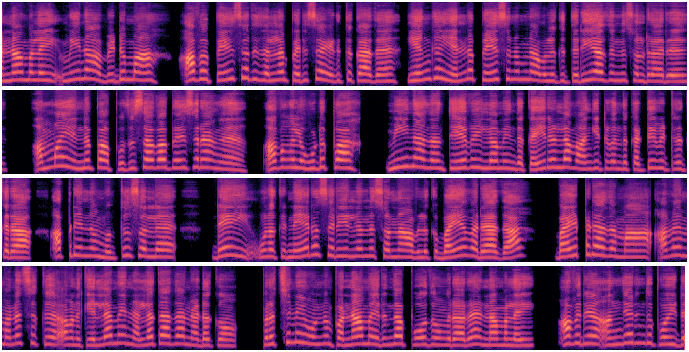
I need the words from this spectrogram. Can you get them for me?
அண்ணாமலை மீனா விடுமா? அவ பேசுறதெல்லாம் பெருசா எடுத்துக்காத. எங்க என்ன பேசணும்னு அவளுக்கு தெரியாதுன்னு சொல்றாரு. அம்மா என்னப்பா புதுசாவா பேசுறாங்க? அவங்கள உடுப்பா. மீனா தான் தேவையில்லாம இந்த கயிறெல்லாம் வாங்கிட்டு வந்து கட்டி விட்டுருக்கிறா. அப்படின்னு முத்து சொல்ல டேய் உனக்கு நேரம் சரியில்லைன்னு சொன்னா அவளுக்கு பயம் வராதா? பயப்படாதம்மா. அவன் மனசுக்கு அவனுக்கு எல்லாமே நல்லதா தான் நடக்கும். பிரச்சனை ஒன்றும் பண்ணாம இருந்தா போதுங்கிறாரு அண்ணாமலை. அவரு அங்கிருந்து போயிட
